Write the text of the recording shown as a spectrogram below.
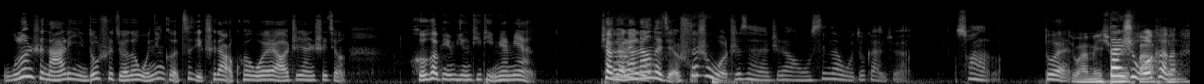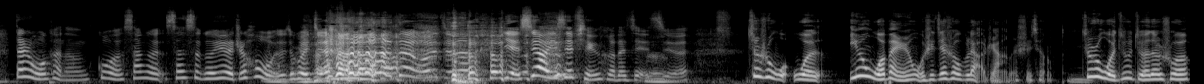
无论是哪里，你都是觉得我宁可自己吃点亏，我也要这件事情和和平平、体体面面、漂漂亮亮的结束。但是我之前也这样，我现在我就感觉算了。对，就还没。但是我可能，但是我可能过三个三四个月之后，我就就会觉得，对我就觉得也需要一些平和的解决。就是我我。因为我本人我是接受不了这样的事情，就是我就觉得说，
